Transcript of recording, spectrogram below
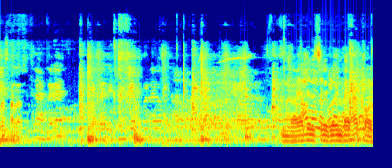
મસાલા. મારા વડીલ શ્રી ગોવિંદભાઈ રાઠોડ.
